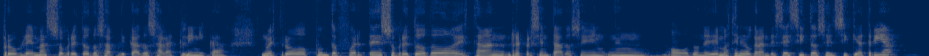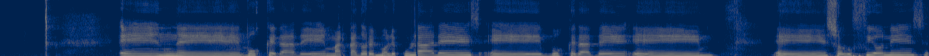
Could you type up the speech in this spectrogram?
problemas sobre todo aplicados a la clínica. Nuestros puntos fuertes sobre todo están representados en, o donde hemos tenido grandes éxitos en psiquiatría, en eh, búsqueda de marcadores moleculares, eh, búsqueda de eh, soluciones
